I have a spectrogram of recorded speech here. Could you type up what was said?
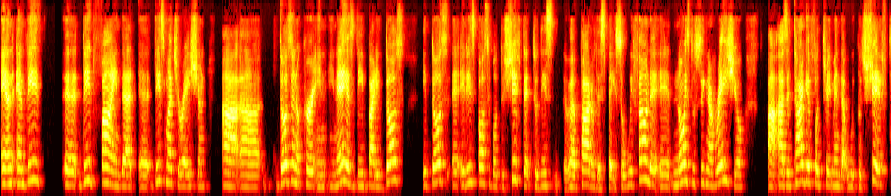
and, and they uh, did find that uh, this maturation uh, uh doesn't occur in, in ASD, but it does it does it is possible to shift it to this uh, part of the space so we found a, a noise to signal ratio uh, as a target for treatment that we could shift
